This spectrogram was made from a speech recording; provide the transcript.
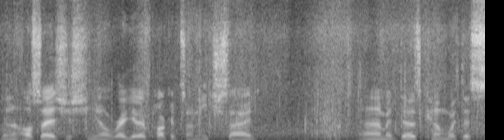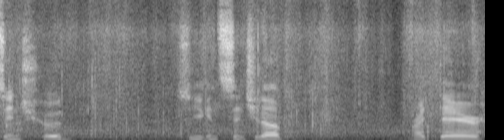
Then it also has just, you know, regular pockets on each side. Um, it does come with a cinch hood. So you can cinch it up right there.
